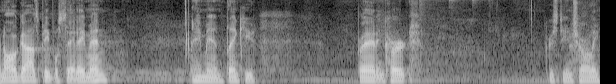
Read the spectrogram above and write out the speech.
And all God's people said, Amen. Amen. Thank you, Brad and Kurt, Christy and Charlie.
